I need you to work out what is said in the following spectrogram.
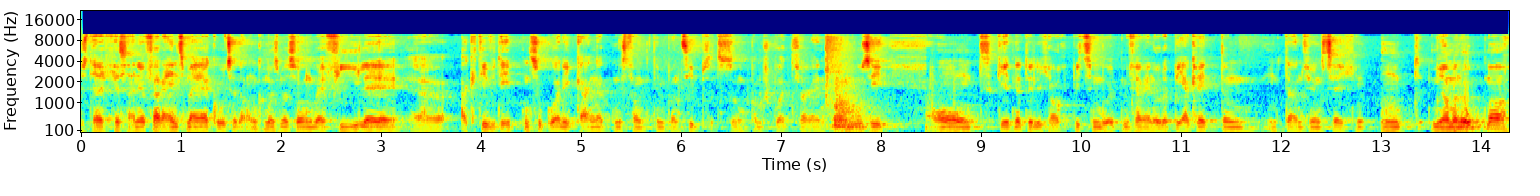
Österreicher sind ja Vereinsmeier, Gott sei Dank, muss man sagen, weil viele äh, Aktivitäten so gar nicht gegangen sind. Das fängt im Prinzip sozusagen beim Sportverein, beim Musi an und geht natürlich auch bis zum Alpenverein oder Bergrettung unter Anführungszeichen. Und wir haben einen Obmann,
